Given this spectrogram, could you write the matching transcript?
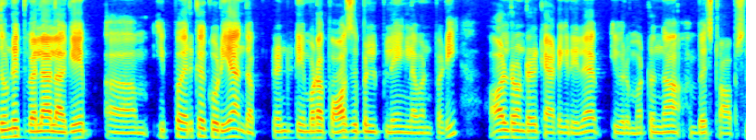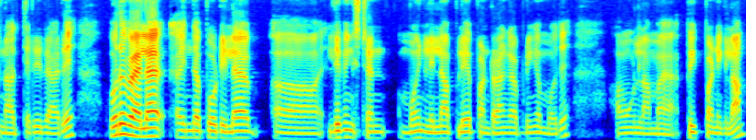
துனித் வெலாலாகே இப்போ இருக்கக்கூடிய அந்த ரெண்டு டீமோட பாசிபிள் பிளேயிங் லெவன் படி ஆல்ரவுண்டர் கேட்டகரியில் இவர் மட்டும்தான் பெஸ்ட் ஆப்ஷனாக தெரிகிறாரு ஒருவேளை இந்த போட்டியில் லிவிங்ஸ்டன் மொயின்லாம் ப்ளே பண்ணுறாங்க அப்படிங்கும்போது அவங்கள நம்ம பிக் பண்ணிக்கலாம்.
